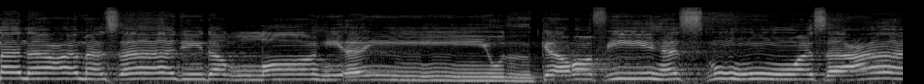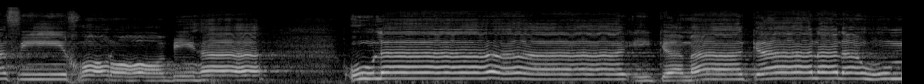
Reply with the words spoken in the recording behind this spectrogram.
منع مساجد الله أن يذكر فيها اسمه وسعى في خرابها أولئك ما كان لهم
